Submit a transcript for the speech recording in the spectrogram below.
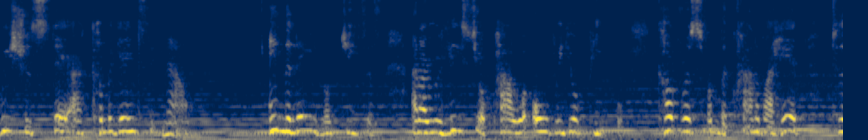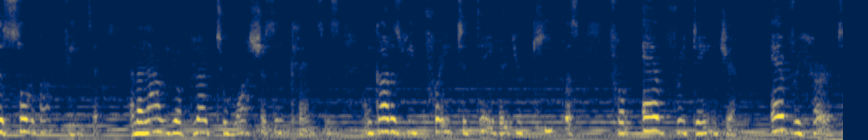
we should stay. I come against it now in the name of Jesus. And I release your power over your people. Cover us from the crown of our head to the sole of our feet and allow your blood to wash us and cleanse us. And God, as we pray today that you keep us from every danger, every hurt,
